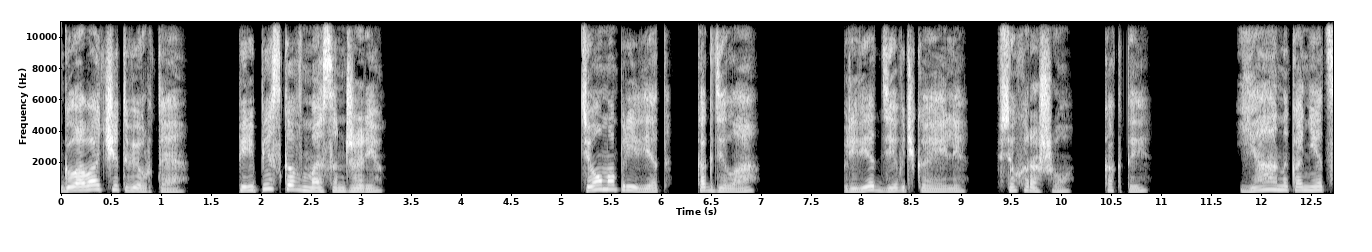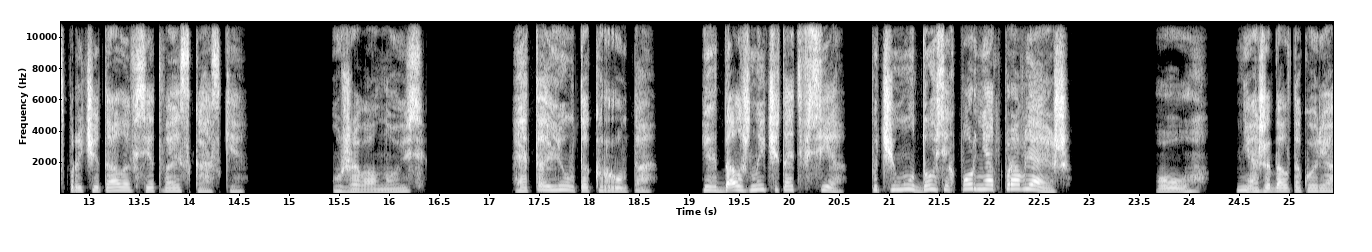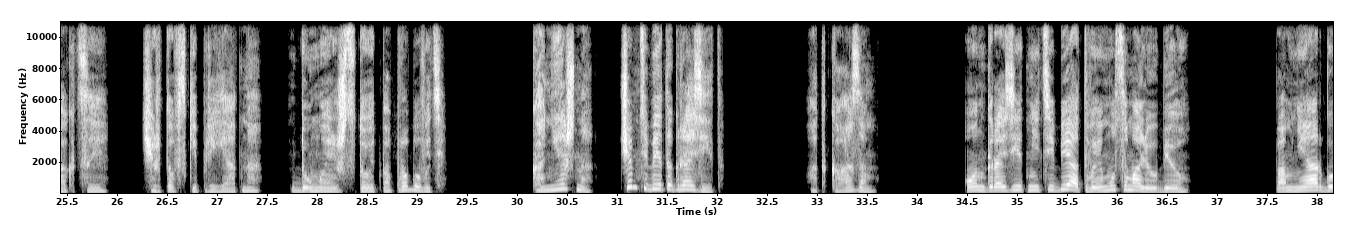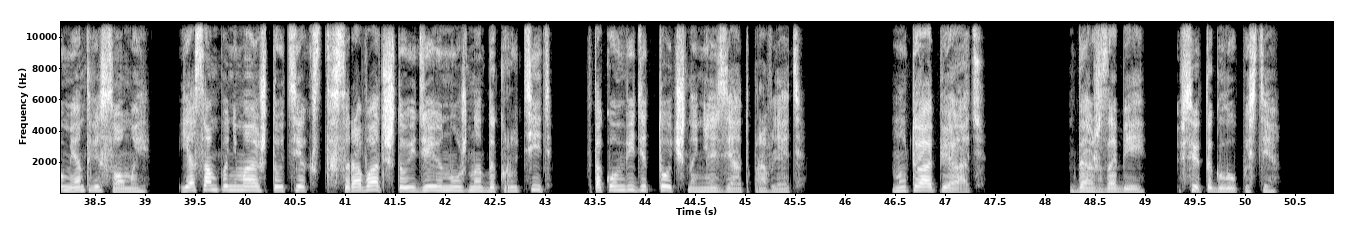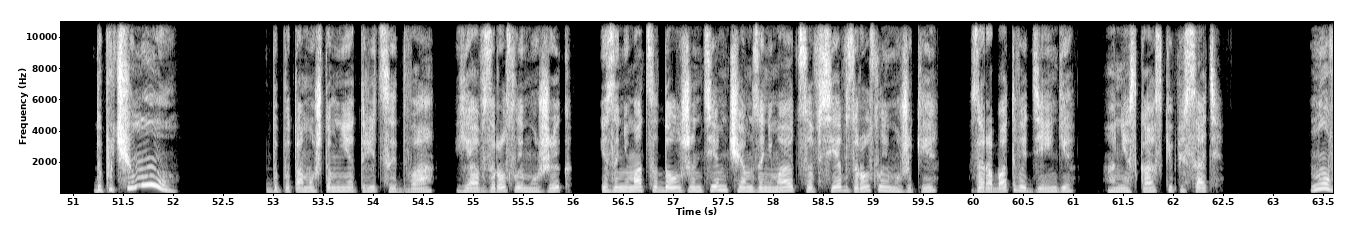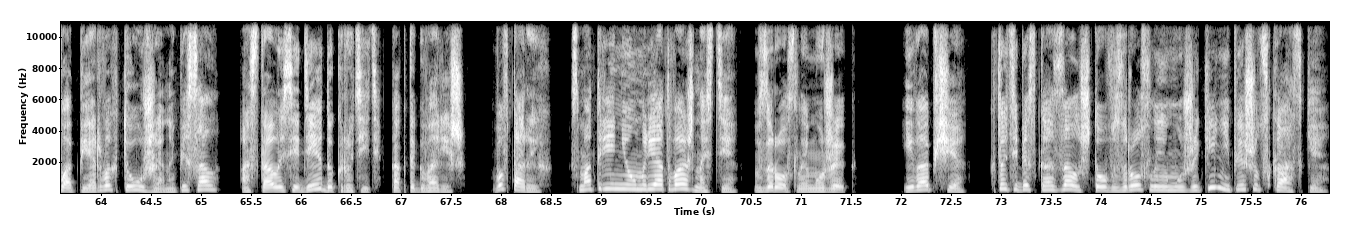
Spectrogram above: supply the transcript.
Глава четвертая. Переписка в мессенджере. Тёма, привет. Как дела? Привет, девочка Элли. Все хорошо. Как ты? Я, наконец, прочитала все твои сказки. Уже волнуюсь. Это люто круто. Их должны читать все. Почему до сих пор не отправляешь? О, не ожидал такой реакции. Чертовски приятно. Думаешь, стоит попробовать? «Конечно. Чем тебе это грозит?» «Отказом. Он грозит не тебе, а твоему самолюбию. По мне аргумент весомый. Я сам понимаю, что текст сыроват, что идею нужно докрутить. В таком виде точно нельзя отправлять». «Ну ты опять!» «Дашь забей. Все это глупости». «Да почему?» «Да потому что мне 32, я взрослый мужик, и заниматься должен тем, чем занимаются все взрослые мужики зарабатывать деньги, а не сказки писать. Ну, во-первых, ты уже написал. Осталось идею докрутить, как ты говоришь. Во-вторых, смотри, не умри от важности, взрослый мужик. И вообще, кто тебе сказал, что взрослые мужики не пишут сказки?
